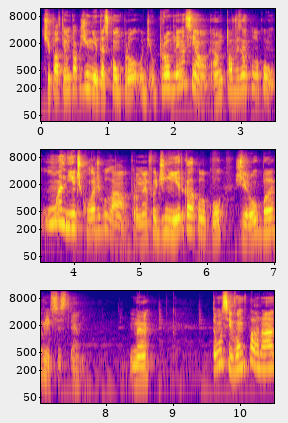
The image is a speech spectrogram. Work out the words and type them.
Tipo, ela tem um toque de Midas, comprou, o, o problema assim, ó, ela talvez não colocou uma linha de código lá, o problema foi o dinheiro que ela colocou, gerou bug no sistema, né? Então assim, vamos parar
